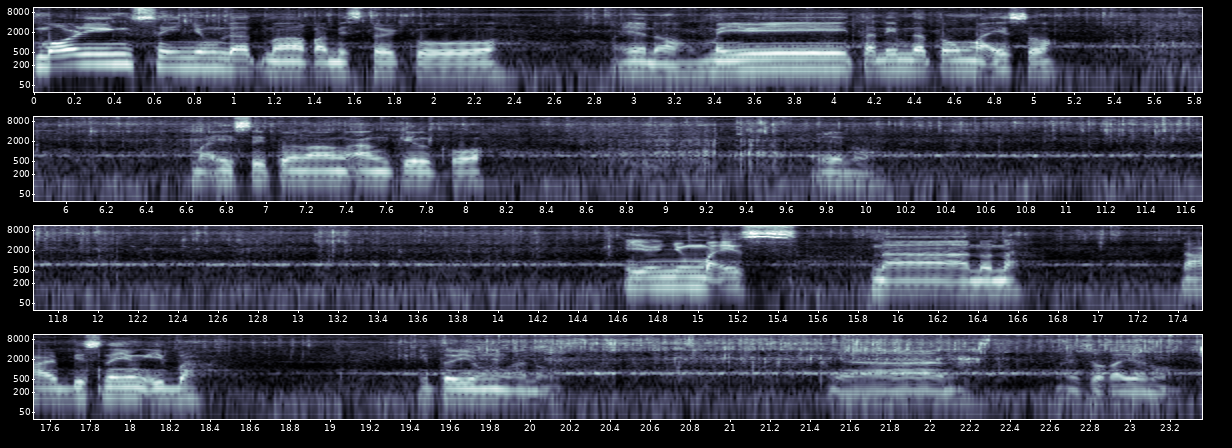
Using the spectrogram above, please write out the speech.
morning sa inyong lahat mga kamister ko. Ayan oh, may tanim na tong mais oh. Mais ito ng uncle ko. Ayan oh. Iyon yung mais na ano na na harvest na yung iba. Ito yung ano. Yan. Ayos kayo no. Oo.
